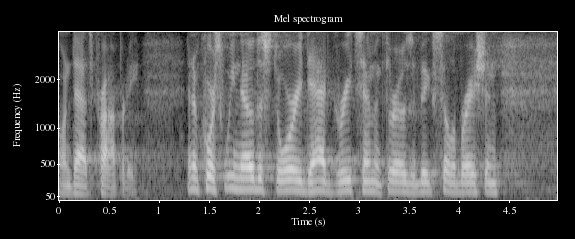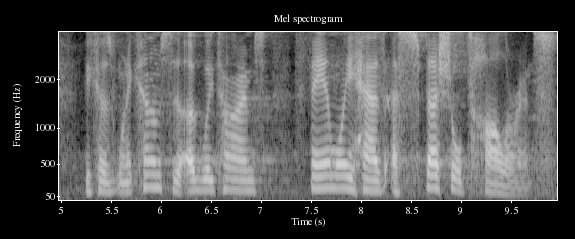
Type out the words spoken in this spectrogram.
on dad's property. And of course, we know the story. Dad greets him and throws a big celebration because when it comes to the ugly times, family has a special tolerance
